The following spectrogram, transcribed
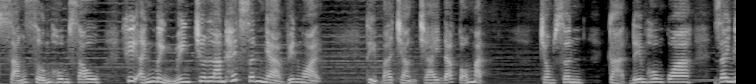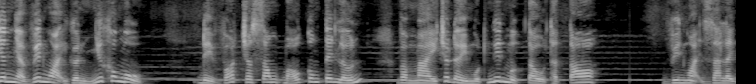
Sáng sớm hôm sau, khi ánh bình minh chưa lan hết sân nhà viên ngoại, thì ba chàng trai đã có mặt. Trong sân, cả đêm hôm qua, gia nhân nhà viên ngoại gần như không ngủ. Để vót cho xong bó công tên lớn và mài cho đầy một nghiên mực tàu thật to. Viên ngoại ra lệnh,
